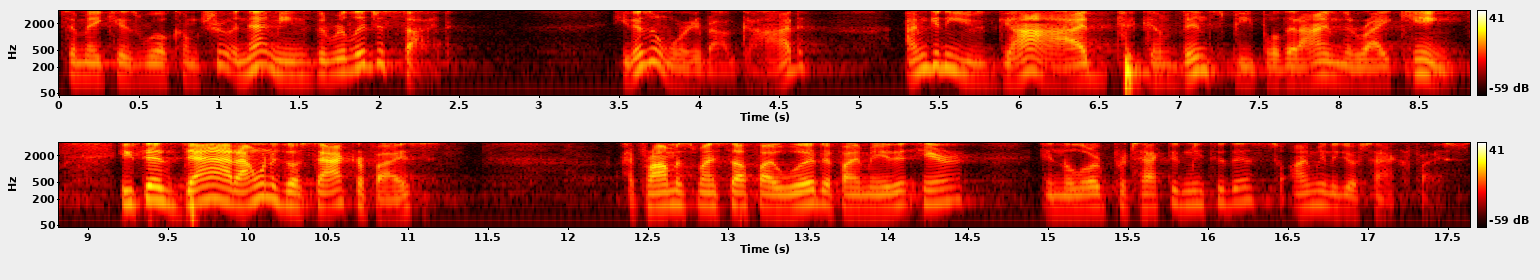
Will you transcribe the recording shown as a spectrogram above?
to make his will come true. And that means the religious side. He doesn't worry about God. I'm going to use God to convince people that I'm the right king. He says, Dad, I want to go sacrifice. I promised myself I would if I made it here, and the Lord protected me through this, so I'm going to go sacrifice.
